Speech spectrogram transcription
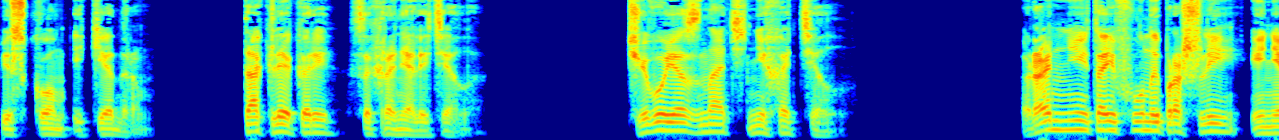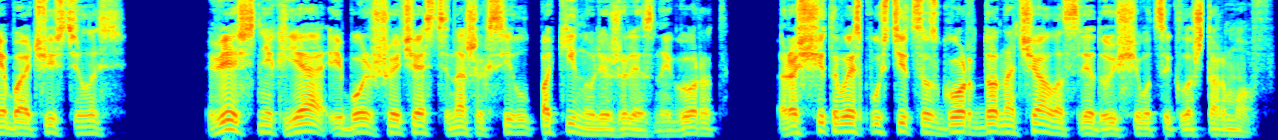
песком и кедром. Так лекари сохраняли тело чего я знать не хотел. Ранние тайфуны прошли, и небо очистилось. Вестник, я и большая часть наших сил покинули Железный город, рассчитывая спуститься с гор до начала следующего цикла штормов.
